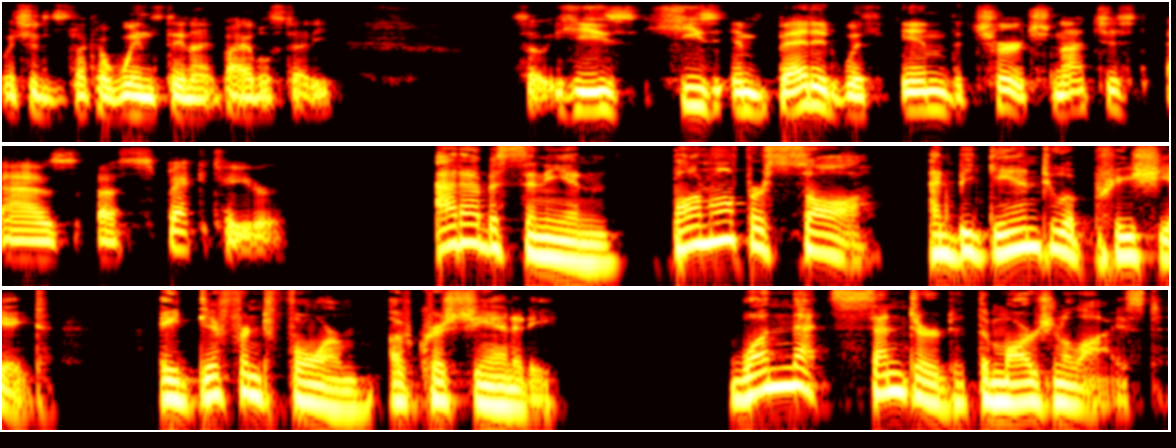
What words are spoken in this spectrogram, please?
which is like a Wednesday night Bible study. So he's he's embedded within the church, not just as a spectator. At Abyssinian, Bonhoeffer saw and began to appreciate a different form of Christianity, one that centered the marginalized,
